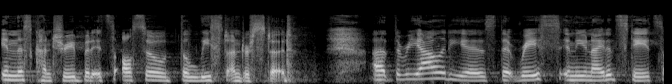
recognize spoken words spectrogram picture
in this country, but it's also the least understood. Uh, the reality is that race in the United States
